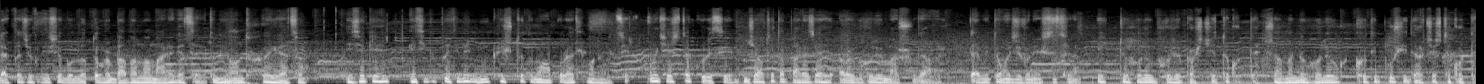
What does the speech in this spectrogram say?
ডাক্তার যখন এসে বলল, তোমার বাবা মা মারা গেছে, তুমি অন্ধ হয়ে গেছো। নিজেকে নিজেকে পৃথিবীর নিকৃষ্টতম অপরাধী মনে হচ্ছে। আমি চেষ্টা করেছি যতটা পারা যায় আমার ভুলের মাসু দেওয়ার, তাই আমি তোমার জীবনে এসেছিলাম। একটু হলেও ভুলের প্রাশ্চিত্য করতে, সামান্য হলেও ক্ষতি পুষিয়ে দেওয়ার চেষ্টা করতে।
